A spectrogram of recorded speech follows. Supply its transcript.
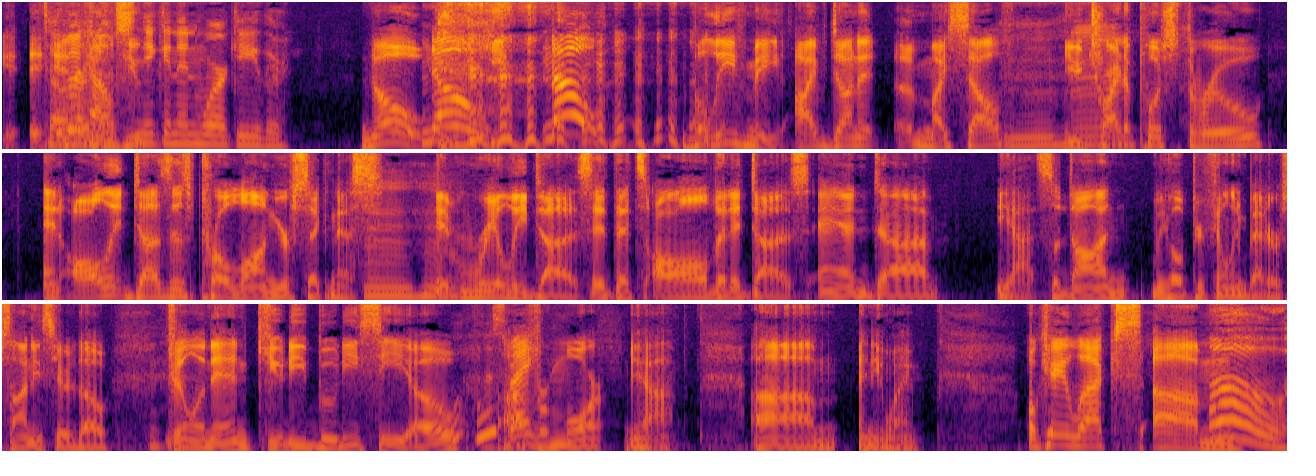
it, it- Tell her no you- sneaking in work either. No. No, no. Believe me, I've done it uh, myself. Mm-hmm. You try to push through, and all it does is prolong your sickness. Mm-hmm. It really does. It, that's all that it does. And uh, yeah, so Dawn, we hope you're feeling better. Sonny's here though, filling in. Cutie Booty CEO uh, right. for more. Yeah. Um, anyway, okay, Lex. Um, Oh,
